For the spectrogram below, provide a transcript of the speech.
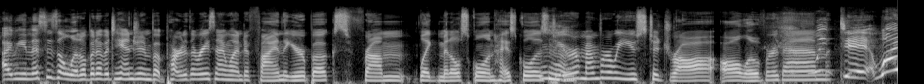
I mean, this is a little bit of a tangent, but part of the reason I wanted to find the yearbooks from like middle school and high school is do you remember we used to draw all over them? We did. Why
